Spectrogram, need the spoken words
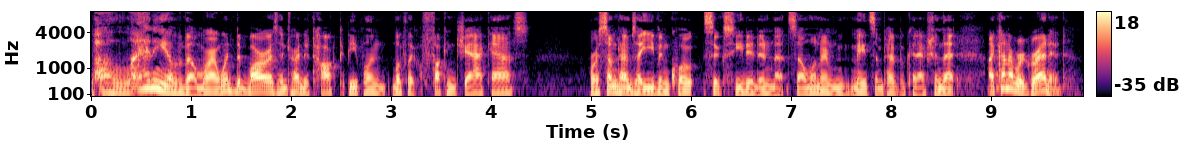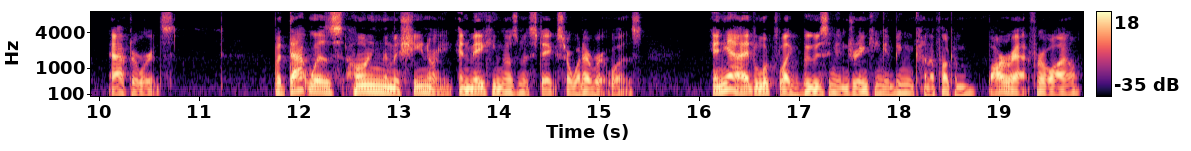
plenty of them where I went to bars and tried to talk to people and looked like a fucking jackass. Or sometimes I even, quote, succeeded and met someone and made some type of connection that I kind of regretted afterwards. But that was honing the machinery and making those mistakes or whatever it was. And yeah, it looked like boozing and drinking and being kind of fucking bar rat for a while.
